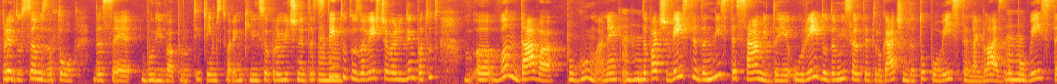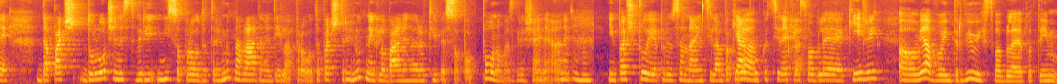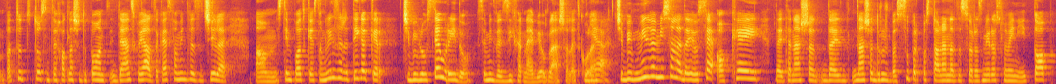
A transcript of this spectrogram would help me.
predvsem zato, da se boriva proti tem stvarem, ki niso pravične, da s uh -huh. tem mhm. tudi ozaveščava ljudem, pa tudi uh, vam dava poguma, uh mhm. -huh. da pač veste, da niste sami, da je v redu, da mislite drugače, da to poveste na glas, da uh mhm. -huh. poveste, da pač določene stvari niso prav, da trenutna vlada ne dela prav, da pač trenutne globalne narative so popolnoma zgrešene. Uh -huh. In pač to je predvsem najcilj. Ampak ja, ja. kot si rekla, smo bile kježi. Um, ja, v intervjujih smo bile, potem, pa tudi to sem te hotela še dopolniti. Dejansko, ja, zakaj smo mi dve začele um, s tem podcastom? Gre zaradi tega, ker če bi bilo vse v redu, se mi dve zihar ne bi oglašale tako. Ja. Če bi mi dve mislili, da je vse ok, da je, naša, da je naša družba super postavljena, da so razmere v Sloveniji top.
